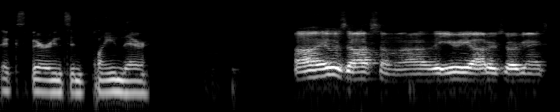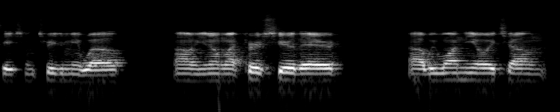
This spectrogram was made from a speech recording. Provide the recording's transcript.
experience in playing there? Uh, it was awesome. Uh, the Erie Otters organization treated me well. Um, you know, my first year there, uh, we won the OHL and,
